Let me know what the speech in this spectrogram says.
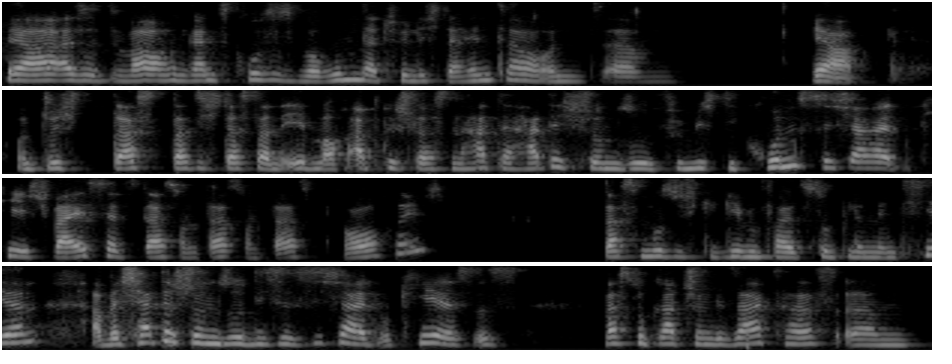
ja also war auch ein ganz großes Warum natürlich dahinter und ähm, ja, und durch das, dass ich das dann eben auch abgeschlossen hatte, hatte ich schon so für mich die Grundsicherheit, okay, ich weiß jetzt das und das und das brauche ich. Das muss ich gegebenenfalls supplementieren. Aber ich hatte schon so diese Sicherheit, okay, es ist, was du gerade schon gesagt hast, ähm,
